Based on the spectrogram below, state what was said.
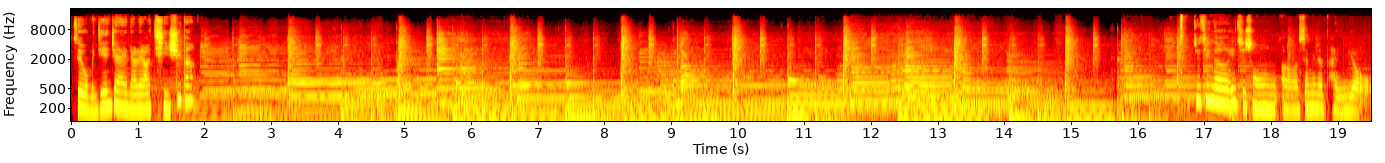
所以，我们今天就来聊聊情绪吧。呢，一直从呃身边的朋友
